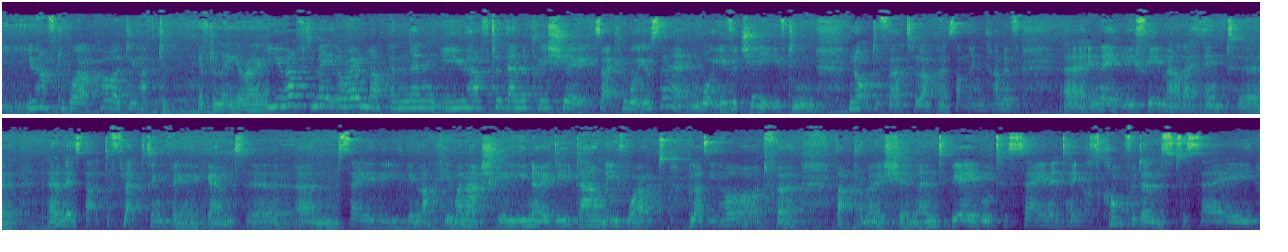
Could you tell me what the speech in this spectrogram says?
you have to work hard. You have to You have to make your own. you have to make your own luck and then you have to then appreciate exactly what you're saying what you've achieved and not defer to luck and it's something kind of uh, innately female I think to and it's that deflecting thing again to um, say that you've been lucky when actually you know deep down that you've worked bloody hard for that promotion and to be able to say and it takes confidence to say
